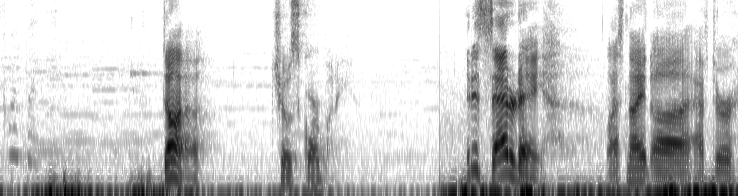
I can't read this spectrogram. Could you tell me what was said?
Scorbunny. Donna chose Scorbunny. It is Saturday. Last night, uh, after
